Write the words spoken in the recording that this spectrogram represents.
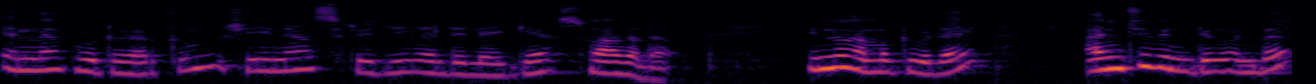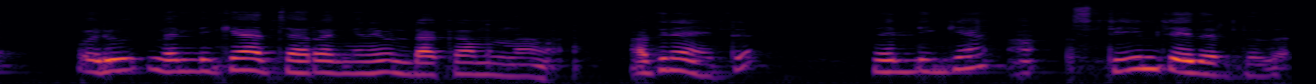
എല്ലാ കൂട്ടുകാർക്കും ഷീനാസ് രുചി വേൾഡിലേക്ക് സ്വാഗതം. ഇന്ന് നമുക്കിവിടെ അഞ്ച് മിനിറ്റ് കൊണ്ട് ഒരു നെല്ലിക്ക അച്ചാർ എങ്ങനെ ഉണ്ടാക്കാമെന്നാണ്. അതിനായിട്ട് നെല്ലിക്ക സ്റ്റീം ചെയ്തെടുത്തത്.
